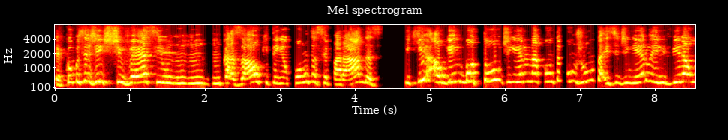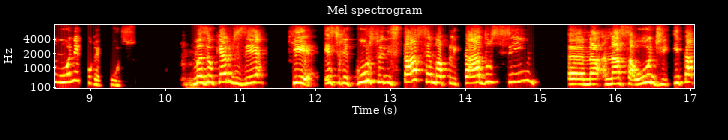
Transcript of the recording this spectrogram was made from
É como se a gente tivesse um, um, um casal que tenha contas separadas e que alguém botou o dinheiro na conta conjunta. Esse dinheiro ele vira um único recurso. Uhum. Mas eu quero dizer que esse recurso ele está sendo aplicado sim uh, na, na saúde e está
